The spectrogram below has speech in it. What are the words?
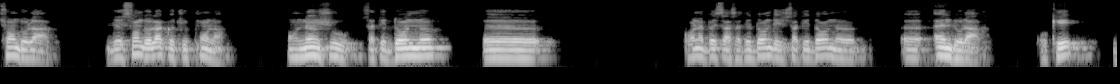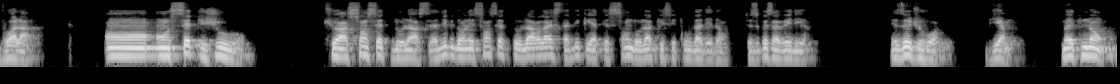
100 dollars. Les 100 dollars que tu prends là, en un jour, ça te donne, euh, on appelle ça, ça te donne, ça te donne euh, 1 dollar. OK? Voilà. En, en 7 jours, tu as 107 dollars. C'est-à-dire que dans les 107 dollars là, c'est-à-dire qu'il y a tes 100 dollars qui se trouvent là-dedans. C'est ce que ça veut dire. Les autres, tu vois. Bien. Maintenant,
